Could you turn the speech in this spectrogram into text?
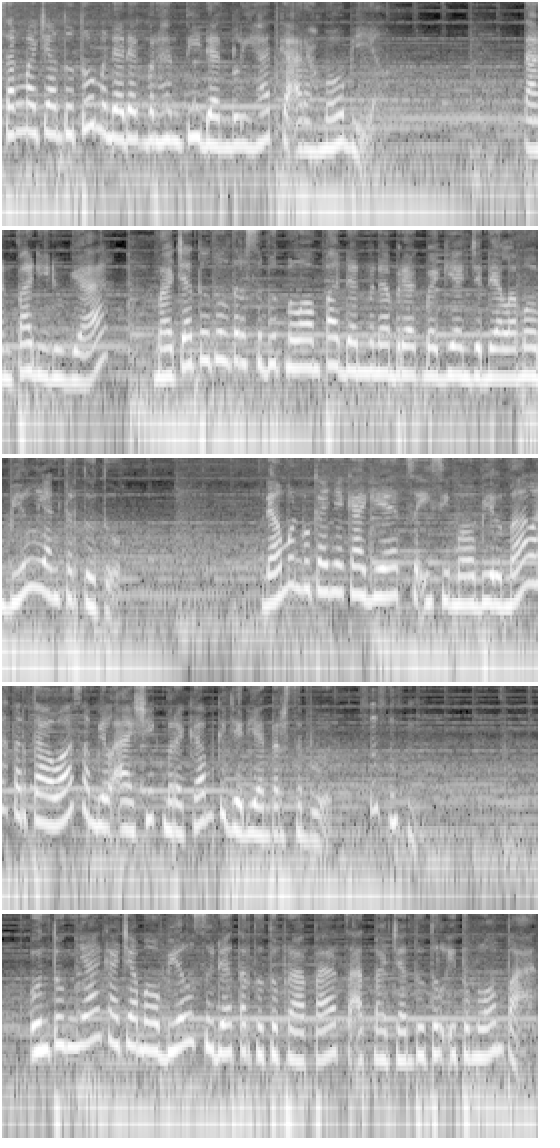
sang macan tutul mendadak berhenti dan melihat ke arah mobil. Tanpa diduga, macan tutul tersebut melompat dan menabrak bagian jendela mobil yang tertutup. Namun bukannya kaget, seisi mobil malah tertawa sambil asyik merekam kejadian tersebut. Untungnya kaca mobil sudah tertutup rapat saat macan tutul itu melompat.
